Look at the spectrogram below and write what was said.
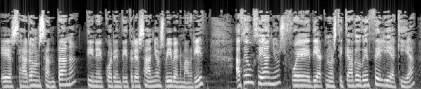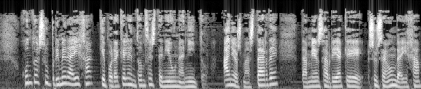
es Aarón Santana, tiene 43 años, vive en Madrid. Hace 11 años fue diagnosticado de celiaquía junto a su primera hija, que por aquel entonces tenía un añito. Años más tarde también sabría que su segunda hija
